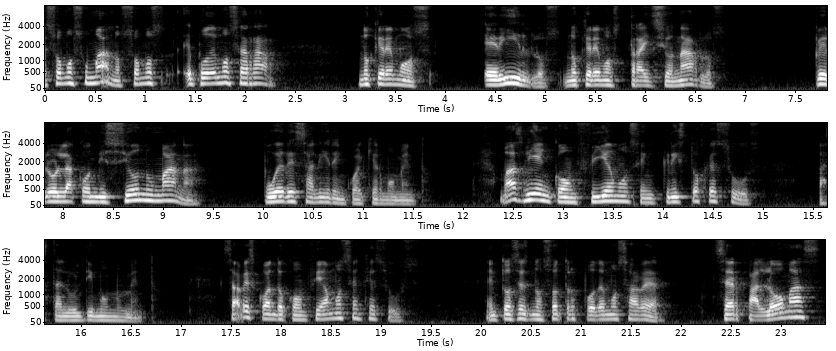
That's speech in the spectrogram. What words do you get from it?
somos humanos, somos, eh, podemos errar. No queremos herirlos, no queremos traicionarlos, pero la condición humana puede salir en cualquier momento. Más bien confiemos en Cristo Jesús hasta el último momento. ¿Sabes? Cuando confiamos en Jesús, entonces nosotros podemos saber ser palomas,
